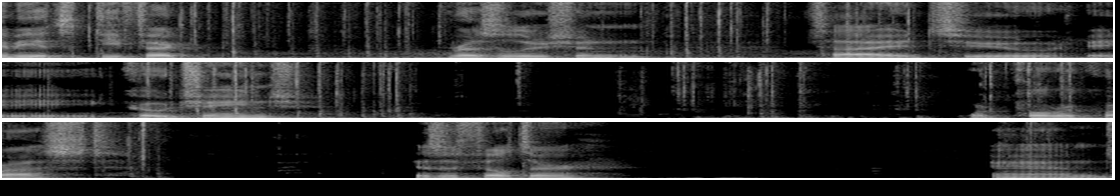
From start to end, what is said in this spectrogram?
Maybe it's defect resolution tied to a code change. Or pull request is a filter. And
